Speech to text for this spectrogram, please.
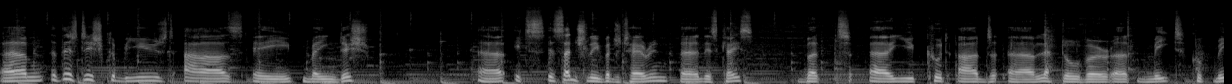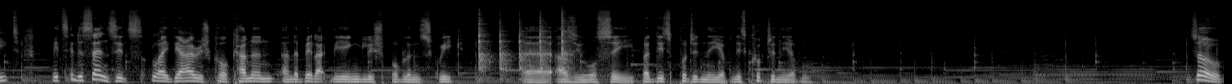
Um, this dish could be used as a main dish uh, it's essentially vegetarian uh, in this case, but uh, you could add uh, leftover uh, meat, cooked meat. It's in a sense, it's like the Irish colcannon and a bit like the English bubble and squeak, uh, as you will see. But it's put in the oven. It's cooked in the oven. So,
